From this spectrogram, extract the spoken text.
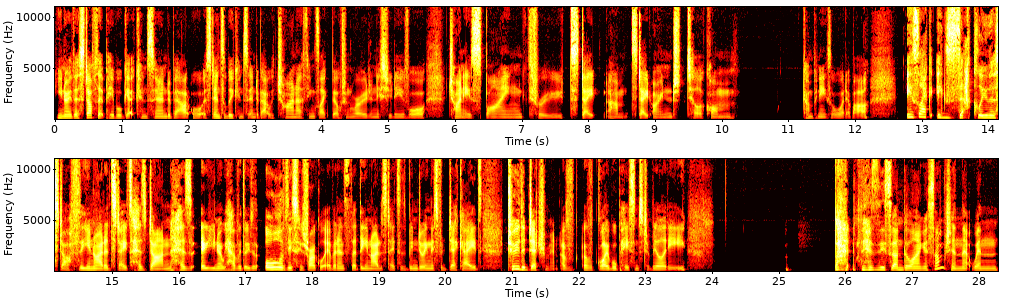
you know, the stuff that people get concerned about or ostensibly concerned about with China, things like Belt and Road Initiative or Chinese spying through state um, state owned telecom companies or whatever, is like exactly the stuff the United States has done. Has uh, you know we have all of this historical evidence that the United States has been doing this for decades to the detriment of, of global peace and stability. But there's this underlying assumption that when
